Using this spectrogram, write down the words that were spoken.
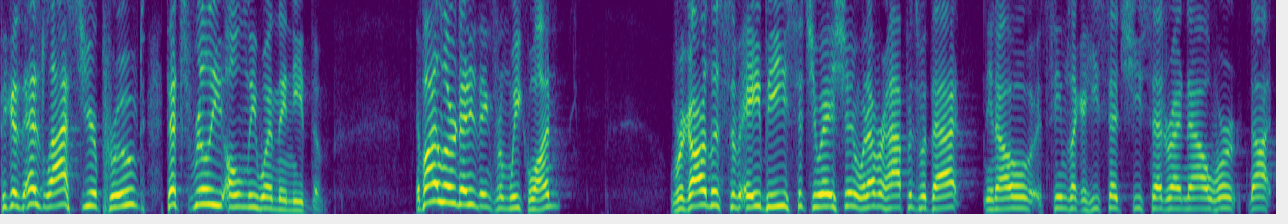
Because as last year proved, that's really only when they need them. If I learned anything from week one, regardless of AB situation, whatever happens with that, you know, it seems like a he said, she said right now. We're not,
